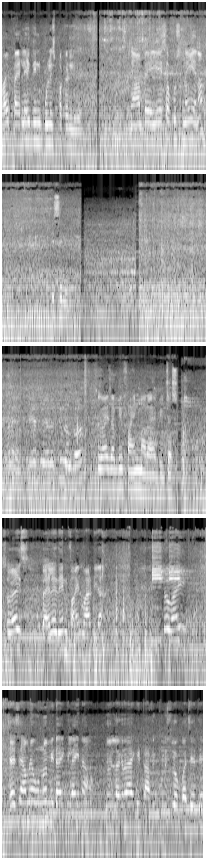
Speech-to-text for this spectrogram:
भाई पहले ही दिन पुलिस पकड़ लिए यहाँ पे ये सब कुछ नहीं है ना? इसीलिए। तो अभी फाइन मारा है अभी जस्ट सो गाइस पहले दिन फाइन मार दिया। तो भाई, जैसे हमने उनमें मिठाई खिलाई ना तो लग रहा है कि ट्रैफ़िक पुलिस लोग बचे थे।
